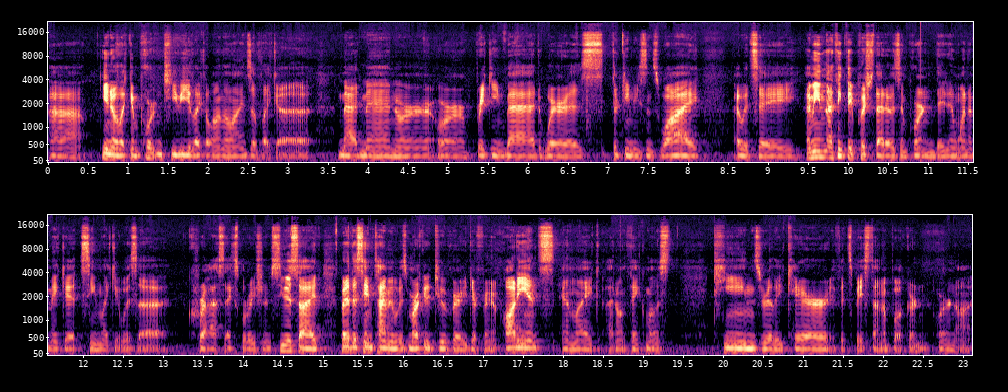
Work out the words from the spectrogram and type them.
uh, you know, like important TV, like along the lines of like a Mad Men or or Breaking Bad, whereas *13 Reasons Why* I would say, I mean, I think they pushed that it was important. They didn't want to make it seem like it was a crass exploration of suicide, but at the same time, it was marketed to a very different audience. And like, I don't think most teens really care if it's based on a book or, or not.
